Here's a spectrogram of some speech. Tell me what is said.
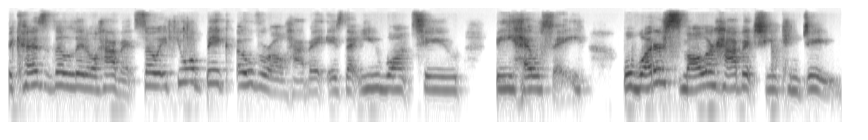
because the little habits. So, if your big overall habit is that you want to be healthy, well, what are smaller habits you can do?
